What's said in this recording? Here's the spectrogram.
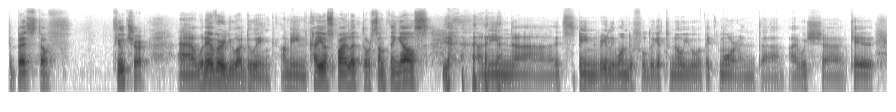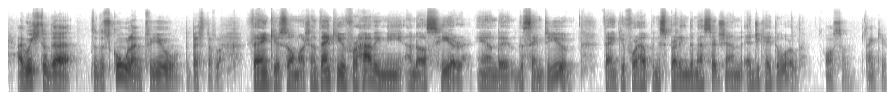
the best of future, uh, whatever you are doing. I mean, Kaospilot or something else. Yeah. I mean, uh, it's been really wonderful to get to know you a bit more, and uh, I wish, uh, I wish to the to the school and to you the best of luck. Thank you so much. And thank you for having me and us here. And uh, the same to you. Thank you for helping spreading the message and educate the world. Awesome, thank you.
